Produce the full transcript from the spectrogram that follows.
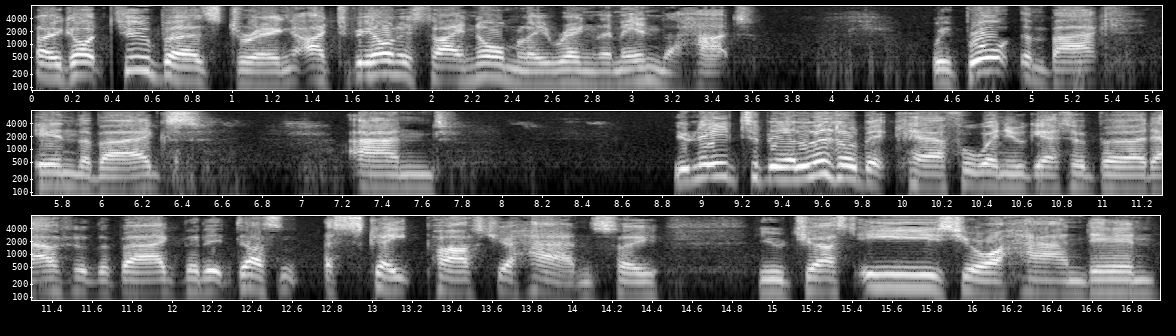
I got two birds to ring. I, to be honest, I normally ring them in the hut. We brought them back in the bags and you need to be a little bit careful when you get a bird out of the bag that it doesn't escape past your hand. So you just ease your hand in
